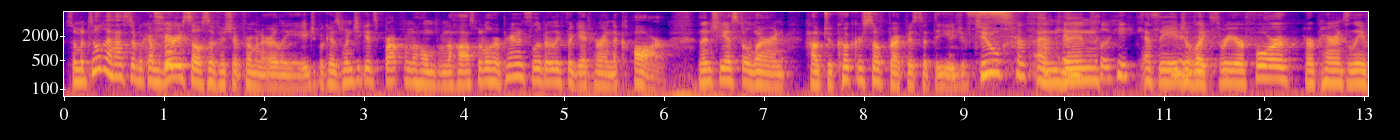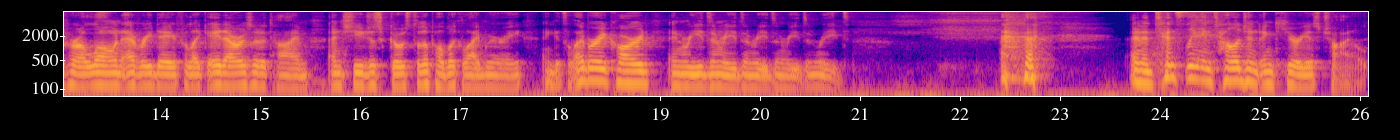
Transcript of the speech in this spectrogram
So Matilda has to become very self-sufficient from an early age because when she gets brought from the home from the hospital, her parents literally forget her in the car. then she has to learn how to cook herself breakfast at the age of two, So and then bleak, at the age of like three or four, her parents leave her alone every day for like eight hours at a time, and she just goes to the public library and gets a library card and reads and reads and reads and reads and reads. An intensely intelligent and curious child.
